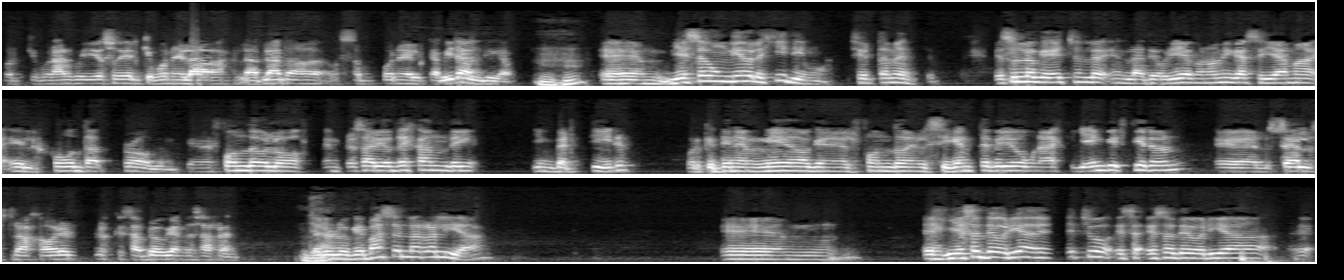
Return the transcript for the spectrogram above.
porque por algo yo soy el que pone la, plata, o sea, pone el capital, digamos. Eh, y ese es un miedo legítimo, ciertamente. Eso es lo que de hecho en la, teoría económica se llama el hold up problem, que en el fondo los empresarios dejan de invertir porque tienen miedo a que en el fondo en el siguiente periodo, una vez que ya invirtieron, eh, sean los trabajadores los que se apropian de esa renta. Pero lo que pasa en la realidad eh, y esa teoría, de hecho, esa, esa teoría eh,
